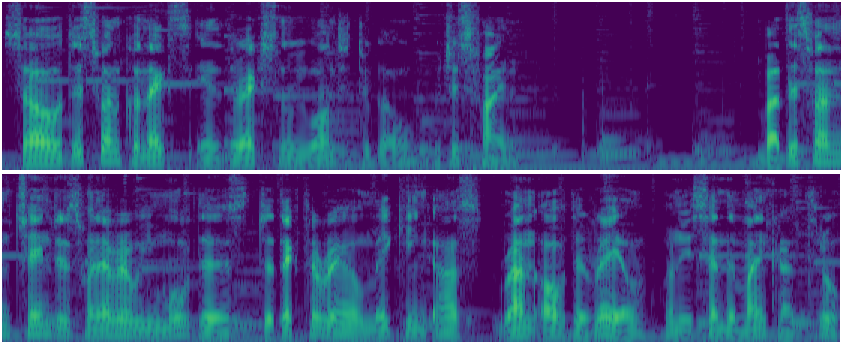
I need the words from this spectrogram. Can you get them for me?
So this one connects in the direction we want it to go, which is fine. But this one changes whenever we move the detector rail, making us run off the rail when we send the minecart through.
